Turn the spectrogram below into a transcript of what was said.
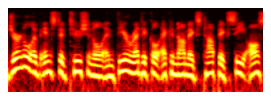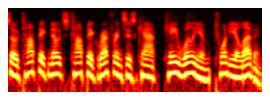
Journal of Institutional and Theoretical Economics topic See also topic Notes topic References Kapp, K. William 2011.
